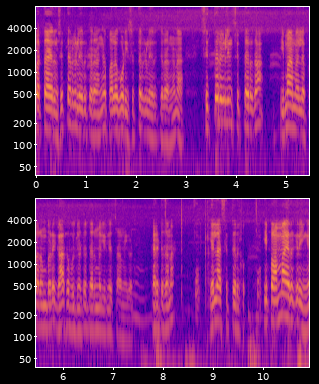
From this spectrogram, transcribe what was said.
பத்தாயிரம் சித்தர்கள் இருக்கிறாங்க பல கோடி சித்தர்கள் இருக்கிறாங்கன்னா சித்தர்களின் சித்தர் தான் இமாமல்ல பரம்பரை காகபுஜட்ட தர்மலிங்க சாமிகள். கரெக்டு தானே? எல்லா சித்தருக்கும். இப்போ அம்மா இருக்கிறீங்க.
